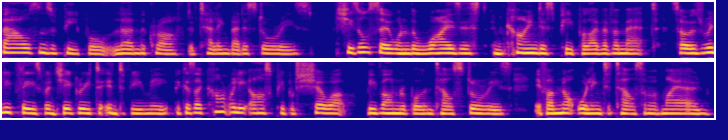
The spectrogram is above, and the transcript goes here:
thousands of people learn the craft of telling better stories. She's also one of the wisest and kindest people I've ever met. So I was really pleased when she agreed to interview me because I can't really ask people to show up, be vulnerable, and tell stories if I'm not willing to tell some of my own.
